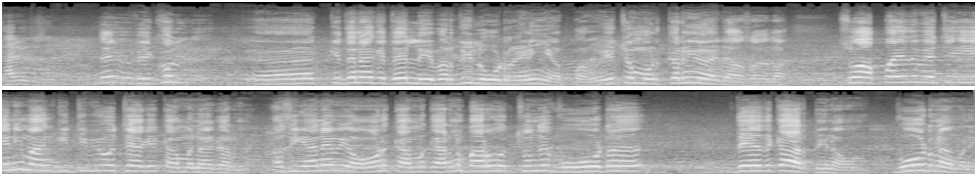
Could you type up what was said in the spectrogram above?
ਸਾਰੇ ਤੁਸੀਂ? ਤੇ ਵੇਖੋ ਕਿਤੇ ਨਾ ਕਿਤੇ ਲੇਬਰ ਦੀ ਲੋੜ ਰਹਿਣੀ ਆ ਆਪਾਂ ਨੂੰ, ਇਹ ਚੋਂ ਮੁਨਕਰ ਨਹੀਂ ਹੋਇਆ ਜਾ ਸਕਦਾ। ਸੋ ਆਪਾਂ ਇਹਦੇ ਵਿੱਚ ਇਹ ਨਹੀਂ ਮੰਗ ਕੀਤੀ ਵੀ ਉਹ ਇੱਥੇ ਆ ਕੇ ਕੰਮ ਨਾ ਕਰਨ। ਅਸੀਂ ਆਨੇ ਵੀ ਆਉਣ, ਕੰਮ ਕਰਨ, ਪਰ ਉਹ ਉੱਥੋਂ ਦੇ ਵੋਟ ਦੇ ਅਧਿਕਾਰ ਤੇ ਨਾ ਆਉਣ। ਵੋਟ ਨਾ ਬਣੇ।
